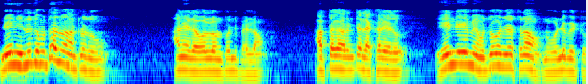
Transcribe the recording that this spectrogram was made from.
నేను ఇల్లు చెబుతా నువ్వు అంట్లో నువ్వు అనే లెవెల్లో ఉంటుంది పెళ్ళాం. అత్తగారంటే లెక్కలేదు ఏంటి మేము ఉద్యోగం చేస్తున్నాం నువ్వు వండిపెట్టు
